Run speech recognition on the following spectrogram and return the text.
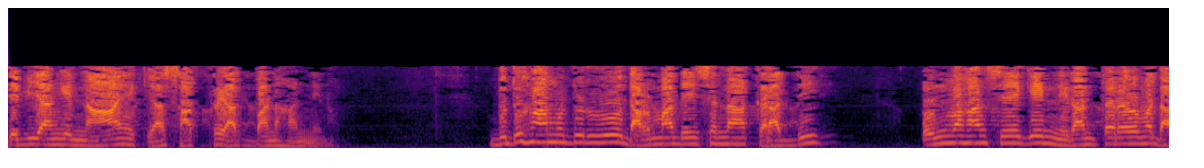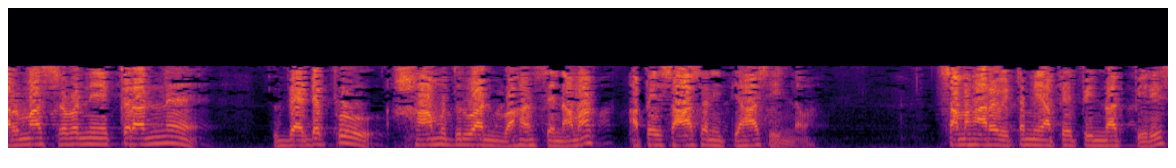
දෙවියන්ගේ නායකයා සක්‍රයත් බණහන්න එනවා. බුදුහාමුදුරුවෝ ධර්මදේශනා කරද්දී උන්වහන්සේගේ නිරන්තරවම ධර්ම ශ්‍රවණය කරන්න වැඩපු හාමුදුරුවන් වහන්සේ නමක් අපේ ශාසන ඉතිහාසයේ ඉන්නවා. සමහර විට මේ අපේ පින්වත් පිරිස්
